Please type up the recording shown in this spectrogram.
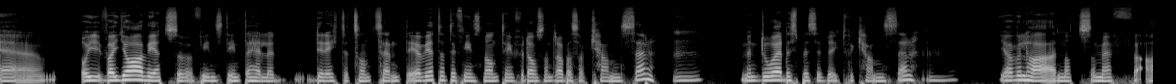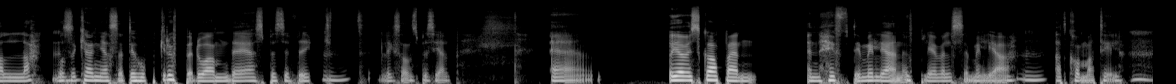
Eh, och vad jag vet så finns det inte heller direkt ett sånt center. Jag vet att det finns någonting för de som drabbas av cancer, Mm. men då är det specifikt för cancer. Mm. Jag vill ha något som är för alla och så Mm. kan jag sätta ihop grupper då om det är specifikt Mm. liksom speciellt. Eh, och jag vill skapa en, en häftig miljö, en upplevelsemiljö Mm. att komma till. Mm.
